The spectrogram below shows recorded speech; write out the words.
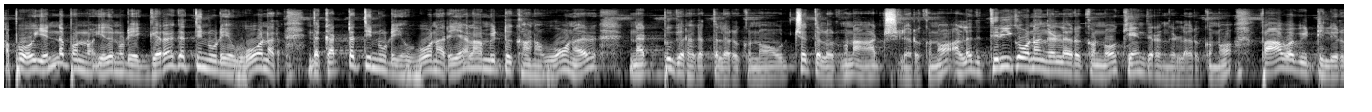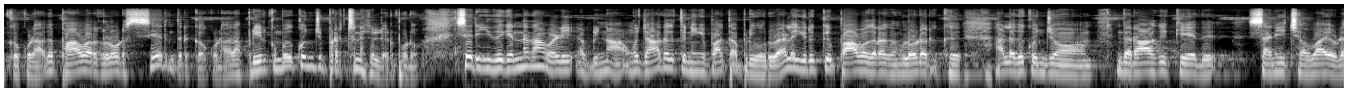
அப்போது என்ன பண்ணும்? இதனுடைய கிரகத்தினுடைய ஓனர் இந்த கட்டத்தினுடைய ஓனர் ஏழாம் வீட்டுக்கான ஓனர் நட்பு கிரகத்தில் இருக்கணும் உச்சத்தில் இருக்கணும் ஆட்சியில் இருக்கணும் அல்லது திரிகோணங்களில் இருக்கணும் கேந்திரங்களில் இருக்கணும் பாவ வீட்டில் இருக்கக்கூடாது பாவர்களோடு சேர்ந்துருக்கக்கூடாது. அப்படி இருக்கும்போது கொஞ்சம் பிரச்சனைகள் ஏற்படும். சரி இதுக்கு என்ன தான் வழி அப்படின்னா உங்கள் ஜாதகத்தை நீங்கள் பார்த்து அப்படி ஒரு வேலை இருக்குது பாவ கிரகங்களோடு இருக்குது அல்லது கொஞ்சம் இந்த ராகு கேது சனி செவ்வாயோட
